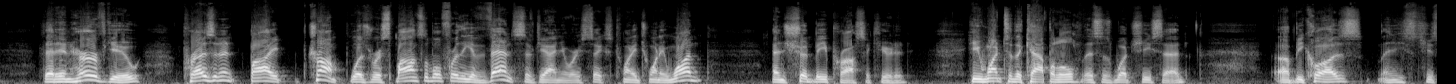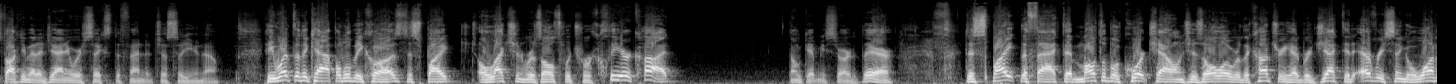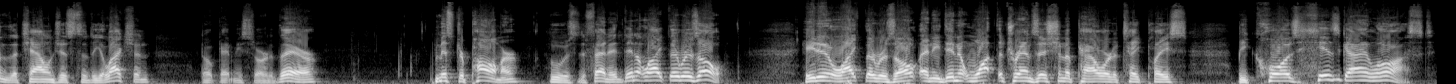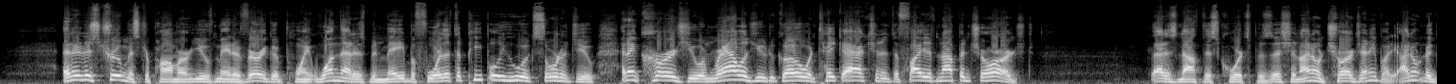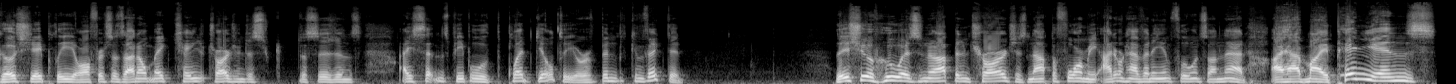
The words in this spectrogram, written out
that, in her view, President Biden, Trump was responsible for the events of January 6, 2021, and should be prosecuted. He went to the Capitol, this is what she said, uh, because, and she's talking about a January 6th defendant, just so you know. He went to the Capitol because, despite election results which were clear cut, don't get me started there, despite the fact that multiple court challenges all over the country had rejected every single one of the challenges to the election, don't get me started there, Mr. Palmer, who was defended, didn't like the result. He didn't like the result and he didn't want the transition of power to take place because his guy lost. And it is true, Mr. Palmer, you have made a very good point, one that has been made before, that the people who exhorted you and encouraged you and rallied you to go and take action and to fight have not been charged. That is not this court's position. I don't charge anybody. I don't negotiate plea offers. I don't make change, charging decisions. I sentence people who've pled guilty or have been convicted. The issue of who has not been charged is not before me. I don't have any influence on that. I have my opinions,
